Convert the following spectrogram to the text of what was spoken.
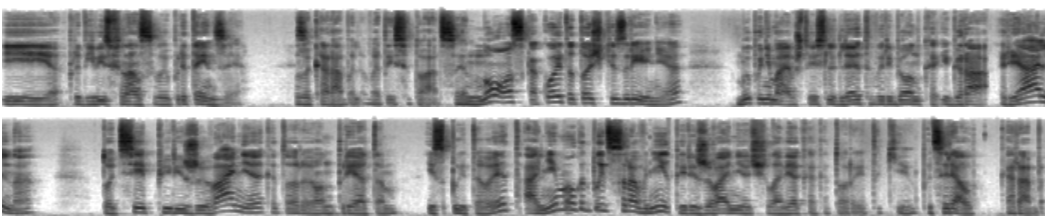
и предъявить финансовые претензии за корабль в этой ситуации. Но с какой-то точки зрения мы понимаем, что если для этого ребенка игра реальна, то те переживания, которые он при этом испытывает, они могут быть сравни переживанию человека, который таки потерял корабль.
